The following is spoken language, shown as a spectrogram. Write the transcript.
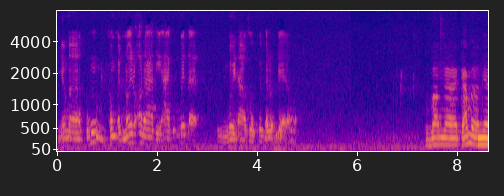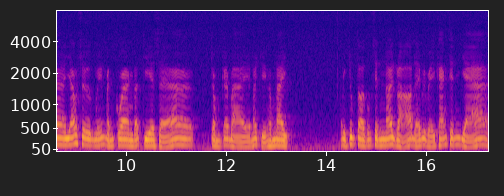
Nhưng mà cũng không cần nói rõ ra thì ai cũng biết là người nào thuộc về cái luận điệu đó. Vâng, à, cảm ơn à, giáo sư Nguyễn Mạnh Quang đã chia sẻ trong cái bài nói chuyện hôm nay. Thì chúng tôi cũng xin nói rõ để quý vị khán thính giả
